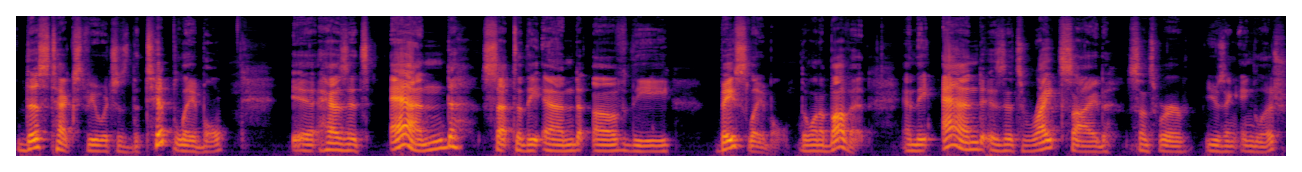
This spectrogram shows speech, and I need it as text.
this text view, which is the tip label, it has its end set to the end of the base label, the one above it. And the end is its right side since we're using English.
